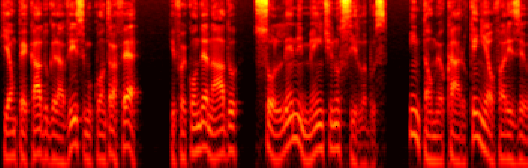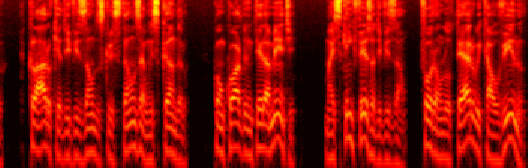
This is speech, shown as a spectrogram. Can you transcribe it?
que é um pecado gravíssimo contra a fé, que foi condenado solenemente nos sílabos. Então, meu caro, quem é o fariseu? Claro que a divisão dos cristãos é um escândalo. Concordo inteiramente. Mas quem fez a divisão? Foram Lutero e Calvino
